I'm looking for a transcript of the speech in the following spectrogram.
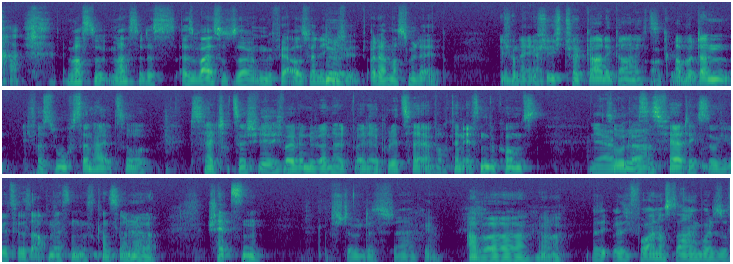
Machst du, machst du das, also weißt du sozusagen ungefähr auswendig, Nö. wie viel, oder machst du mit der App? Ich, Mit einer ich, App. ich track gerade gar nichts. Okay. Aber dann, ich versuche es dann halt so. Das ist halt trotzdem schwierig, weil wenn du dann halt bei der Polizei einfach dein Essen bekommst, Ja, so, das ist fertig, so, wie willst du das abmessen? Das kannst du dann Ja. nur schätzen. Stimmt, das ist, ja, okay. Aber, ja. Was ich, was ich vorher noch sagen wollte, so,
